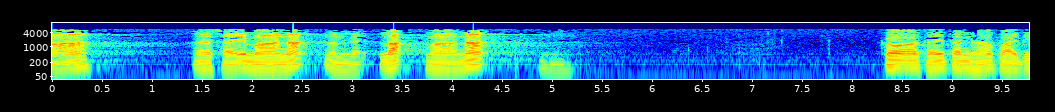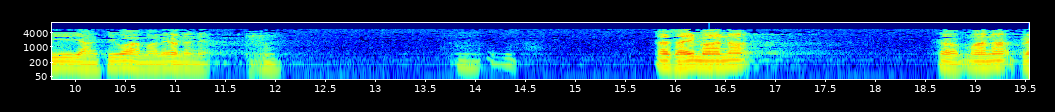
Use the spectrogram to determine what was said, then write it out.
า อาศัยมานะ นั่นแหละ ละมานะ ก็อาศัยตัณหาฝ่ายดีอย่างที่ว่ามาแล้วนั่นแหละอาศัยมานะก็มานะแปล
